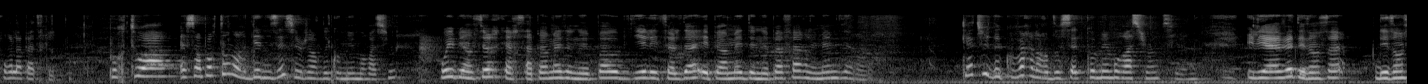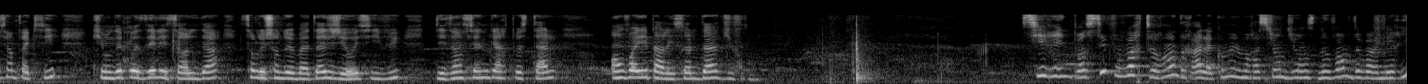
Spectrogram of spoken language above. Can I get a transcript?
pour la patrie. Pour toi, est-ce important d'organiser ce genre de commémoration? Oui, bien sûr, car ça permet de ne pas oublier les soldats et permet de ne pas faire les mêmes erreurs. Qu'as-tu découvert lors de cette commémoration, Thierry? Il y avait des, anciens, des anciens taxis qui ont déposé les soldats sur le champ de bataille. J'ai aussi vu des anciennes cartes postales envoyées par les soldats du front. Cyrine, penses-tu pouvoir te rendre à la commémoration du 11 novembre devant la mairie?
